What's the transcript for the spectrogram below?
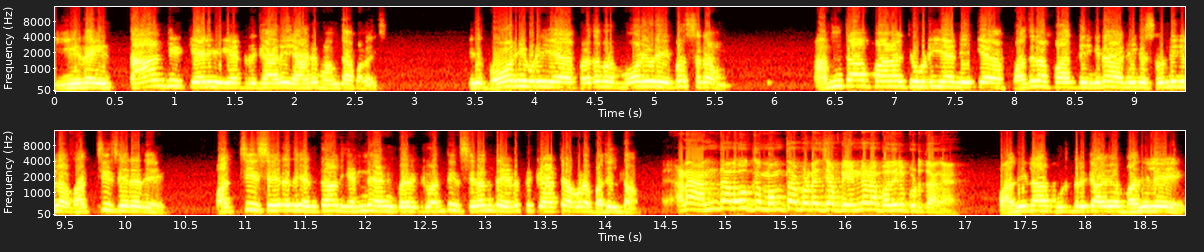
இதை தாண்டி கேள்வி கேட்டிருக்காரு யாரு? மம்தா பானர்ஜி. இது மோடியுடைய பிரதமர் மோடியுடைய விமர்சனம். மம்தா பானர்ஜியுடைய நீங்க பதில பாத்தீங்கன்னா நீங்க சொன்னீங்களா வச்சு செய்யறது வச்சு செய்யறது என்றால் என்ன என்பதற்கு வந்து சிறந்த எடுத்துக்காட்டு அவரோட பதில் தான் ஆனா அந்த அளவுக்கு மம்தா பானர்ஜி அப்படி என்னென்ன பதில் கொடுத்தாங்க? பதிலா கொடுத்திருக்காங்க பதிலே.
